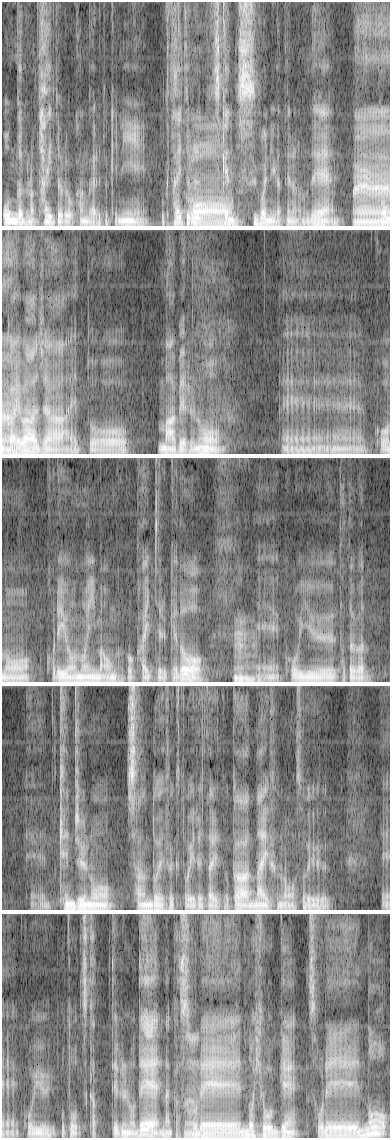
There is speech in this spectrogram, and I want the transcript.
音楽のタイトルを考えるときに僕タイトルつけるのすごい苦手なので今今回はじゃあ、えー、とマーベルの、えーこのこれ用の今音楽を書いてるけど、うん。えーこういう例えば、えー拳銃のサウンドエフェクトを入れたりとかナイフのそういう、えーこういう音を使ってるのでなんかそれの表現、それの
